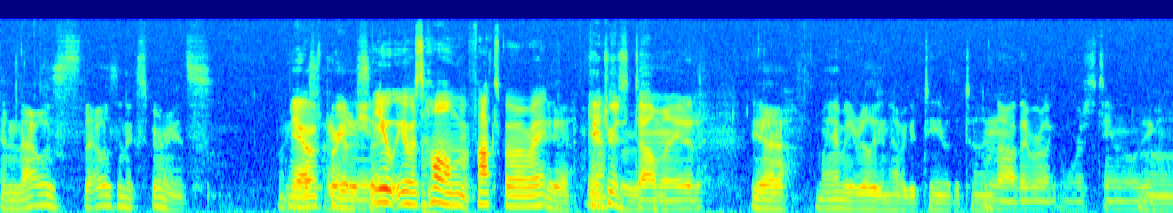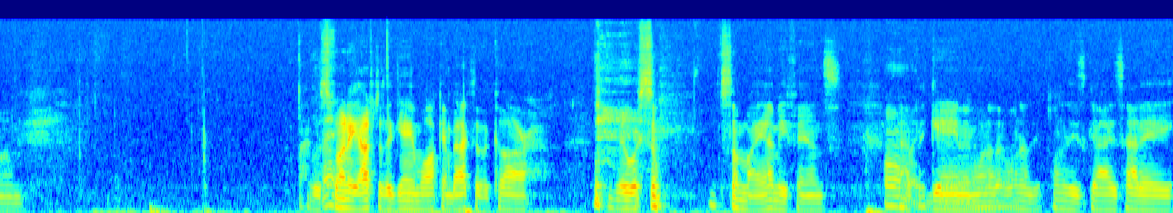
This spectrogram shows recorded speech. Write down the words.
and that was that was an experience. I Yeah, it was pretty gotta neat. say. You it was home at Foxborough, right? Yeah. Yeah. Patriots Thursday. dominated. Yeah, Miami really didn't have a good team at the time. No, they were like the worst team in the league. Um, I it was funny after the game, walking back to the car. there were some some Miami fans Oh at the game, and one of the, one of the, one of these guys had a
